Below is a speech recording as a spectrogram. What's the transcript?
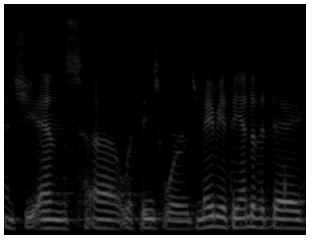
And she ends uh, with these words Maybe at the end of the day,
